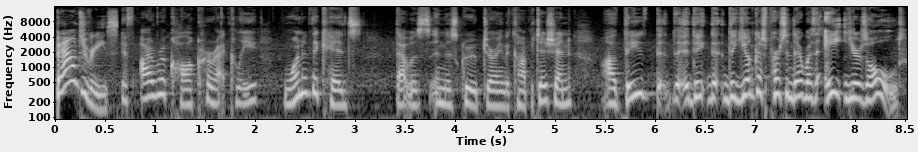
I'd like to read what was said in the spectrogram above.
Boundaries. If I recall correctly, one of the kids that was in this group during the competition, uh, they, the, the, the, the youngest person there was eight years old.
